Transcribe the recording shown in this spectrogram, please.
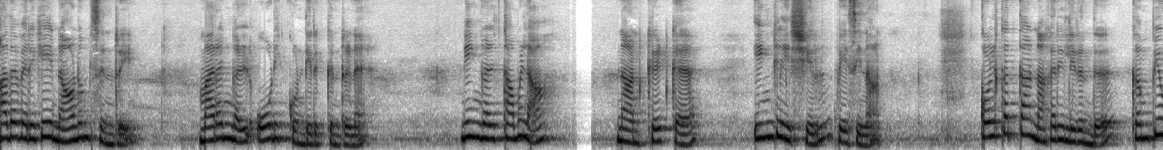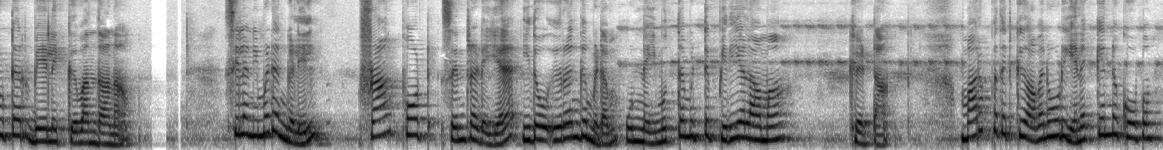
கதவருகே நானும் சென்றேன். மரங்கள் ஓடிக்கொண்டிருக்கின்றன. நீங்கள் தமிழா? நான் கேட்க இங்கிலீஷில் பேசினான். கொல்கத்தா நகரிலிருந்து கம்ப்யூட்டர் வேலைக்கு வந்தானாம். சில நிமிடங்களில் ஃப்ராங்க்போர்ட் சென்றடைய இதோ இறங்குமிடம் உன்னை முத்தமிட்டு பிரியலாமா? கேட்டான். மறுப்பதற்கு அவனோடு எனக்கென்ன கோபம்?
